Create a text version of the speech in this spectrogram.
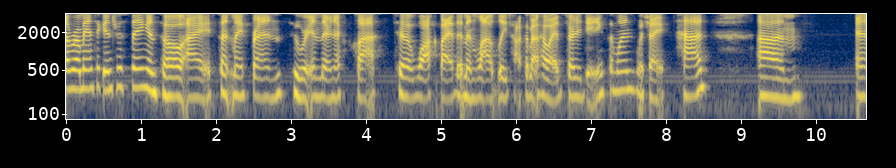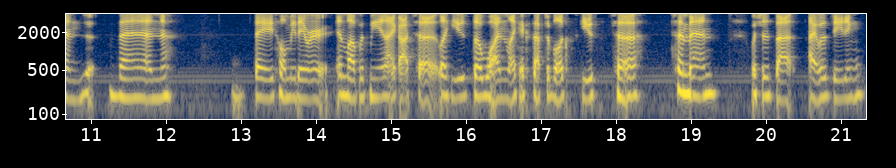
a romantic interest thing. And so I sent my friends who were in their next class to walk by them and loudly talk about how I had started dating someone, which I had. Um, and then they told me they were in love with me and I got to like use the one like acceptable excuse to to men, which is that I was dating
